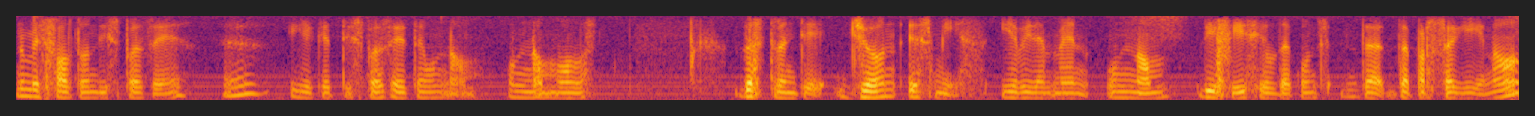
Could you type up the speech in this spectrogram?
només falta un dispeser, eh? i aquest dispeser té un nom, un nom molt d'estranger, John Smith, i evidentment un nom difícil de, de, de perseguir, no?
